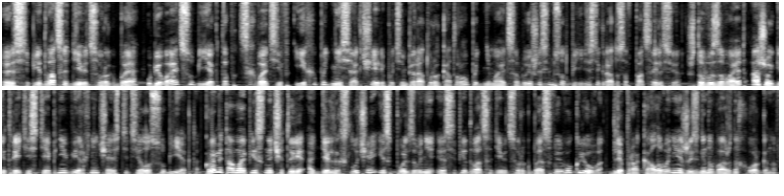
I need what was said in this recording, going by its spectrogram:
SCP-2940-B убивает субъектов, схватив их и поднеся к черепу, температура которого поднимается выше 750 градусов по Цельсию, что вызывает ожоги третьей степени в верхней части тела субъекта. Кроме того, описаны четыре отдельных случая использования SCP-2940-B своего клюва для прокалывания жизненно важных органов.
